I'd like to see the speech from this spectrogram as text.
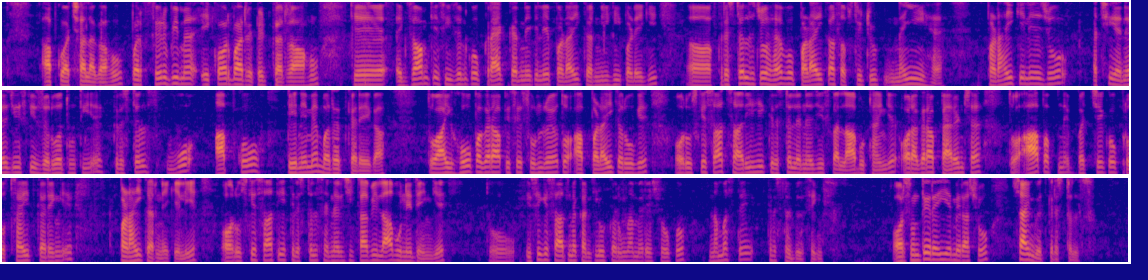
आपको अच्छा लगा हो। पर फिर भी मैं एक और बार रिपीट कर रहा हूँ कि एग्ज़ाम के सीज़न को क्रैक करने के लिए पढ़ाई करनी ही पड़ेगी। क्रिस्टल्स जो है वो पढ़ाई का सब्सटीट्यूट नहीं है। पढ़ाई के लिए जो अच्छी एनर्जीज़ की ज़रूरत होती है क्रिस्टल्स वो आपको देने में मदद करेगा। तो आई होप अगर आप इसे सुन रहे हो तो आप पढ़ाई करोगे और उसके साथ सारी ही क्रिस्टल एनर्जीज़ का लाभ उठाएँगे। और अगर आप पेरेंट्स हैं तो आप अपने बच्चे को प्रोत्साहित करेंगे पढ़ाई करने के लिए और उसके साथ ये क्रिस्टल्स एनर्जी का भी लाभ उन्हें देंगे। तो इसी के साथ मैं कंक्लूड करूँगा मेरे शो को। नमस्ते क्रिस्टल ब्लेसिंग्स और सुनते रहिए मेरा शो शाइन विद क्रिस्टल्स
